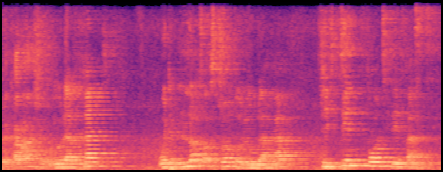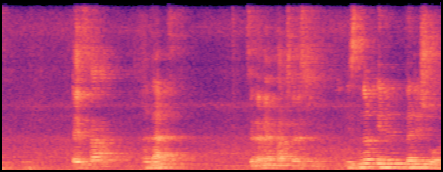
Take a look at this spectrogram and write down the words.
de, de 40 jours. you would have had, with lots of struggle, you would have had 15, 40 day fast. Et ça, And that ce n'est même pas très sûr. is not even very short.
